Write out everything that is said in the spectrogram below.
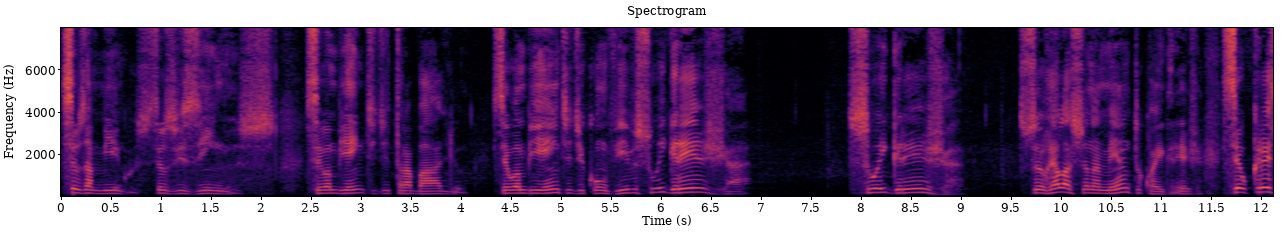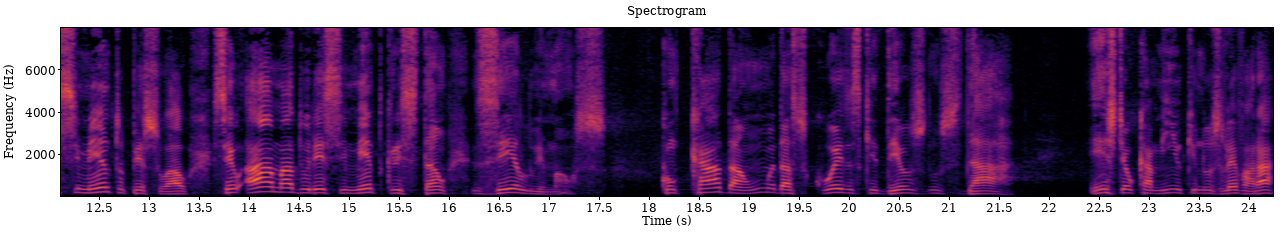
Seus amigos, seus vizinhos, seu ambiente de trabalho, seu ambiente de convívio, sua igreja. Sua igreja. Seu relacionamento com a igreja, seu crescimento pessoal, seu amadurecimento cristão, zelo, irmãos, com cada uma das coisas que Deus nos dá. Este é o caminho que nos levará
